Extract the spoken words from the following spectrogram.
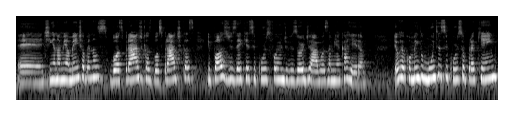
é, tinha na minha mente apenas boas práticas, boas práticas, e posso dizer que esse curso foi um divisor de águas na minha carreira. Eu recomendo muito esse curso para quem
